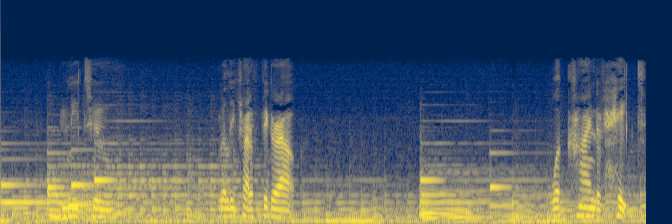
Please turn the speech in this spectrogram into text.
you need to really try to figure out what kind of hate.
